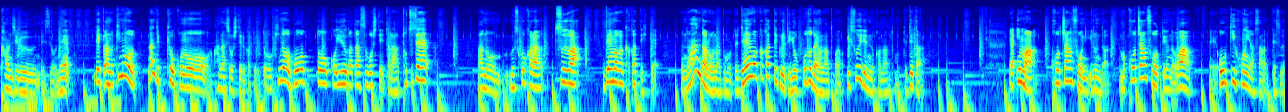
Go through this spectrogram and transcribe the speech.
感じるんですよね。で、あの、昨日、なんで今日この話をしてるかというと、昨日ぼーっとこう夕方過ごしていたら、突然、あの、息子から通話、電話がかかってきて、なんだろうなと思って、電話かかってくるってよっぽどだよなとか、急いでんのかなと思って出たら、いや、今、コーチャンフォーにいるんだ。コーチャンフォーっていうのは、えー、大きい本屋さんです。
